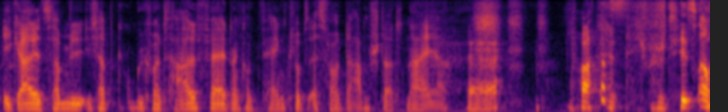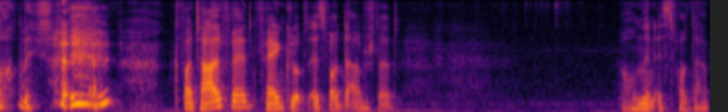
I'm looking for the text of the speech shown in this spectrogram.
Egal, jetzt haben wir, ich habe gegoogelt Quartal-Fan, dann kommt Fanclubs SV Darmstadt. Naja, Hä? Was? ich verstehe es auch nicht. Quartal-Fan, Fanclubs SV Darmstadt. Warum denn SV Darm?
